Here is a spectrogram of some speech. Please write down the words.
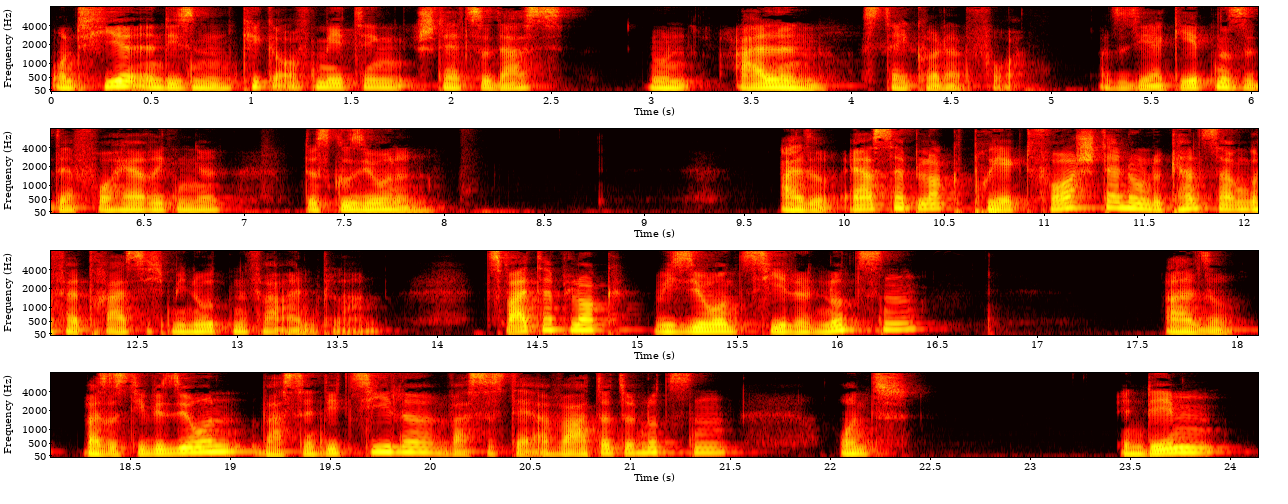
Und hier in diesem Kickoff-Meeting stellst du das nun allen Stakeholdern vor. Also die Ergebnisse der vorherigen Diskussionen. Also, erster Block, Projektvorstellung. Du kannst da ungefähr 30 Minuten für einplanen. Zweiter Block, Vision, Ziele, Nutzen. Also, was ist die Vision? Was sind die Ziele? Was ist der erwartete Nutzen? Und in dem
